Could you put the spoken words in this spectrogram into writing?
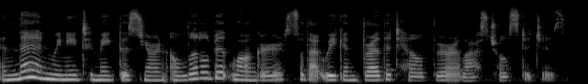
And then we need to make this yarn a little bit longer so that we can thread the tail through our last 12 stitches.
